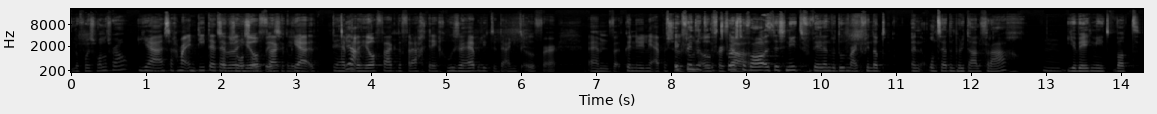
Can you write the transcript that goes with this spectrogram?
Le Voice verhaal. ja, zeg maar in die tijd hebben we heel vaak, basically. ja, hebben Ja. we heel vaak de vraag gekregen, hoezo hebben jullie het daar niet over? En we- kunnen jullie een episode Ik vind het, over first dat? of all, het is niet vervelend bedoeld, maar ik vind dat een ontzettend brutale vraag. Hmm. Je weet niet wat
